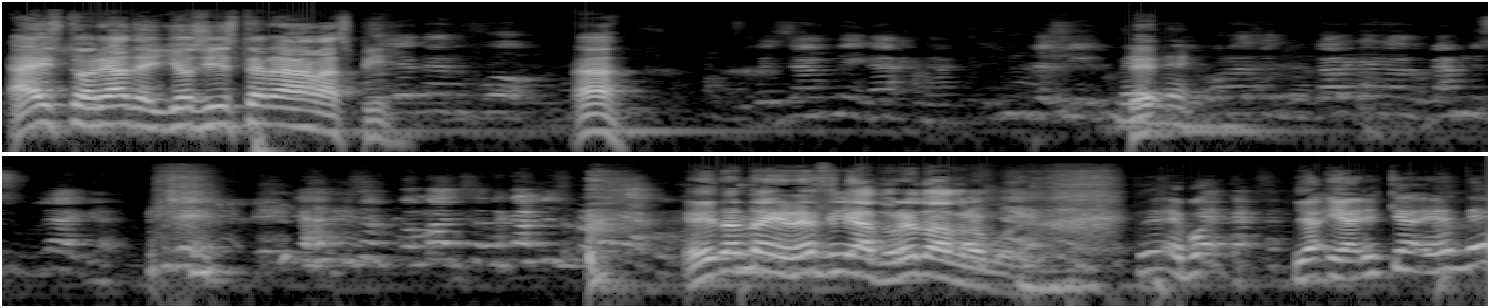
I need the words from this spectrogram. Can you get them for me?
Α, η ιστορία τελειώσει ύστερα να μας πει. Α, Ναι, Ε, ναι. ε, ήταν τα γενέθλια του ρε το άνθρωπο. Ε, πο- η- Η αλήθεια, ε, ναι.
